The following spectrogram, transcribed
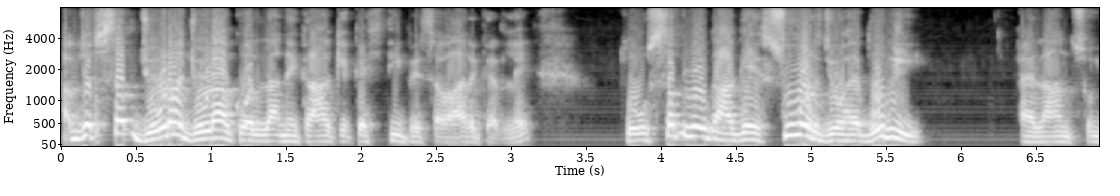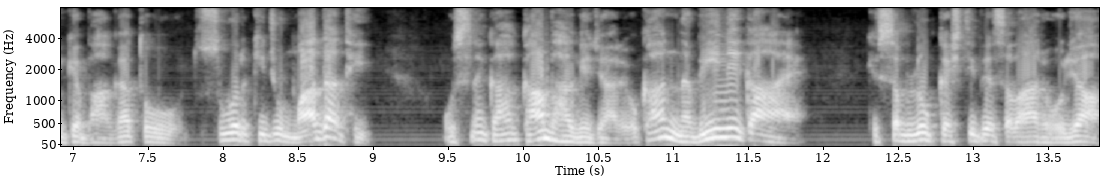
اب جب سب جوڑا جوڑا کو اللہ نے کہا کہ کشتی پہ سوار کر لے تو سب لوگ آگے سور جو ہے، وہ بھی اعلان سن کے بھاگا۔ تو سور کی جو مادہ تھی، اس نے کہا، کہاں بھاگے جا رہے ہو؟ کہا، نبی نے کہا ہے کہ سب لوگ کشتی پہ سوار ہو جاؤ۔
